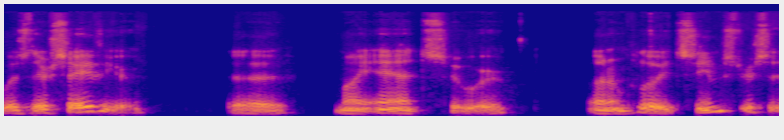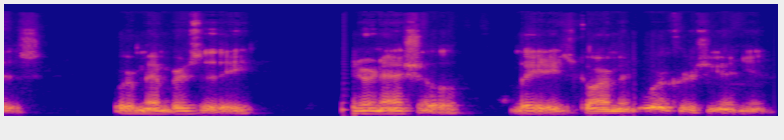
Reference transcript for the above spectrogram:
was their savior. Uh, my aunts, who were unemployed seamstresses, were members of the International Ladies Garment Workers Union.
